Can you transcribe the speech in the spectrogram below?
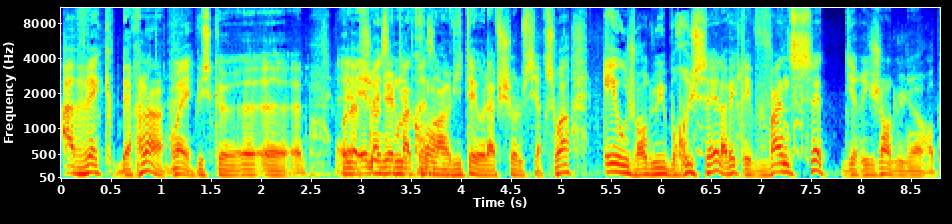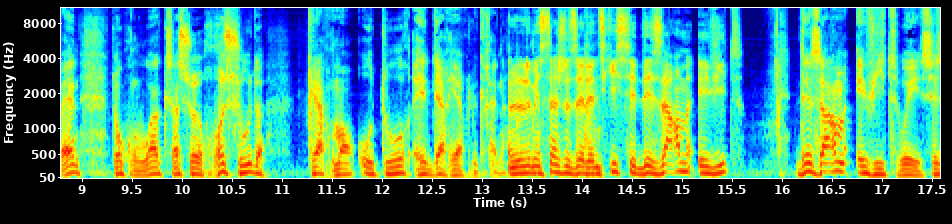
avec Berlin, Ouais. puisque euh, euh, Emmanuel Macron présent. a invité Olaf Scholz hier soir et aujourd'hui Bruxelles avec les 27 dirigeants de l'Union européenne. Donc on voit que ça se ressoude clairement autour et derrière l'Ukraine. Le message de Zelensky, c'est des armes et vite. Des armes et vite, oui. C'est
